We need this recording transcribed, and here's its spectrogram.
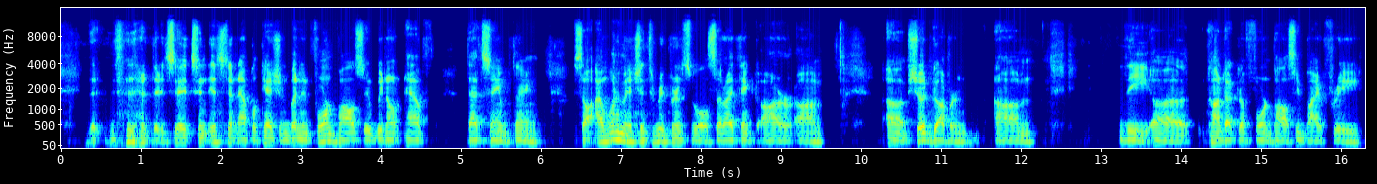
it's, it's an instant application, but in foreign policy, we don't have that same thing. So I want to mention three principles that I think are um, uh, should govern um, the uh, conduct of foreign policy by a free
